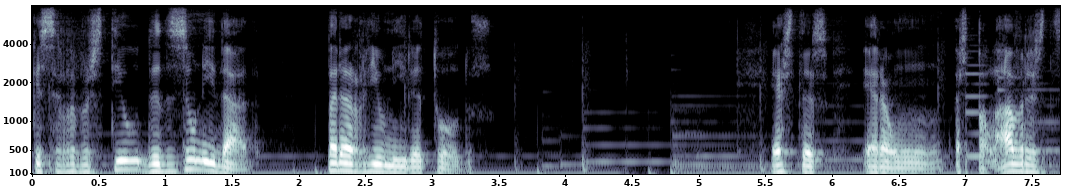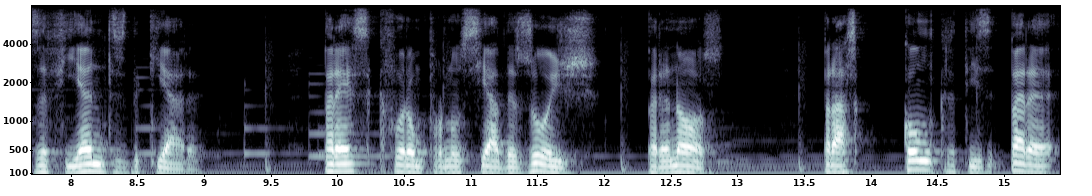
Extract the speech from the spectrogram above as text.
que se revestiu de desunidade para reunir a todos. Estas eram as palavras desafiantes de Chiara. Parece que foram pronunciadas hoje para nós, para as, concretiz... para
